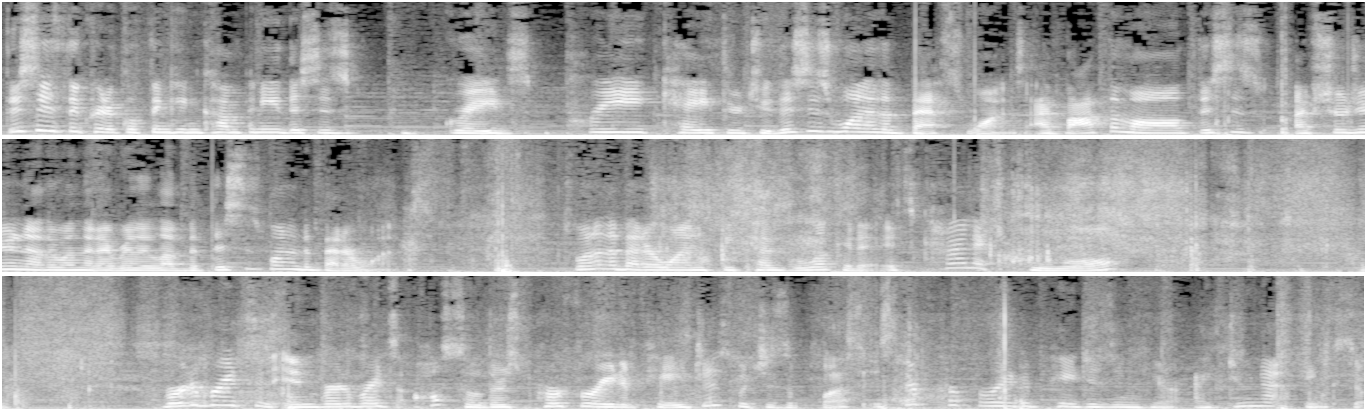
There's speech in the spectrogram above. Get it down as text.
This is the Critical Thinking Company. This is grades pre-K through 2. This is one of the best ones. I bought them all. This is I've showed you another one that I really love, but this is one of the better ones one of the better ones because look at it. It's kind of cool. Vertebrates and invertebrates. Also, there's perforated pages, which is a plus. Is there perforated pages in here? I do not think so.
